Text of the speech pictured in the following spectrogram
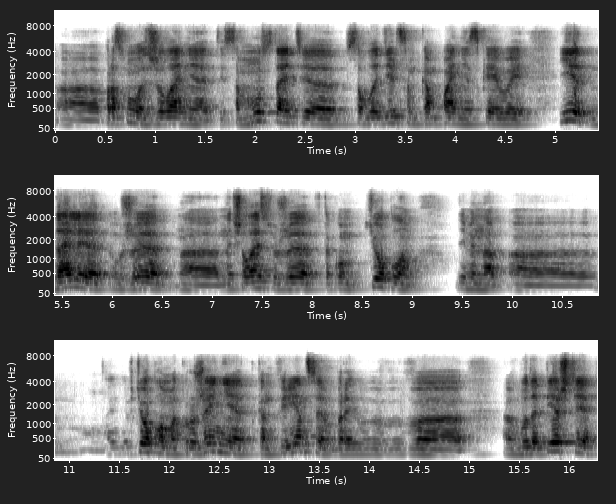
э, проснулось желание и самому стать совладельцем компании Skyway, и далее уже началась уже в таком теплом, именно в теплом окружении конференция в, в Будапеште.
